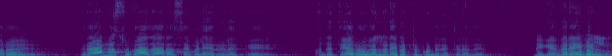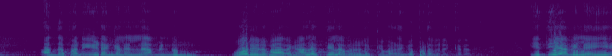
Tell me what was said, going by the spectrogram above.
ஒரு கிராம சுகாதார செவிலியர்களுக்கு அந்த தேர்வுகள் நடைபெற்று கொண்டிருக்கிறது. மிக விரைவில் அந்த பணியிடங்கள் எல்லாம் இன்னும் ஓரிரு மாத காலத்தில் அவர்களுக்கு வழங்கப்படவிருக்கிறது. இந்தியாவிலேயே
